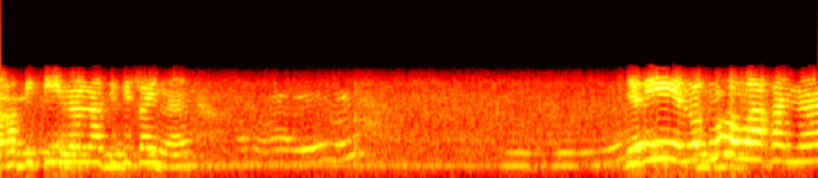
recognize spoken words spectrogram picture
Baka bitinan natin di ba na? Jerry, huwag mo hawakan na.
